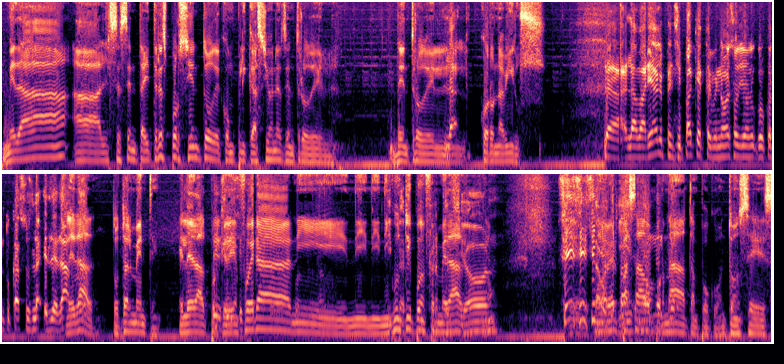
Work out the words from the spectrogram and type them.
me da al 63% de complicaciones dentro del, dentro del coronavirus. La, variable principal que terminó eso, yo creo que en tu caso es la, edad. La edad, totalmente. Es la edad, porque de fuera ni, ni, ningún tipo de enfermedad. Sí, sí, sí. No haber pasado por nada tampoco. Entonces,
